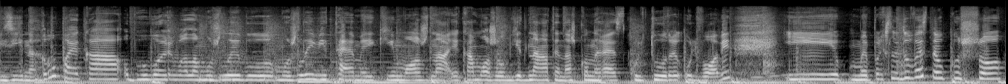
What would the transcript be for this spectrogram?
візійна група, яка обговорювала можливу можливі теми, які можна, яка може об'єднати наш конгрес культури у Львові. І ми прийшли до висновку, що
